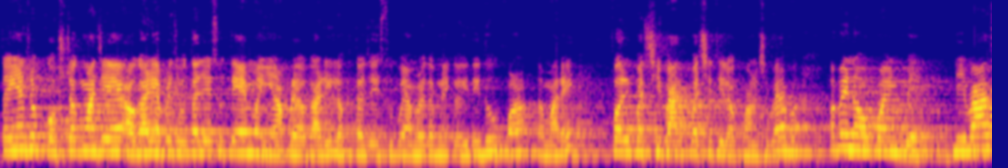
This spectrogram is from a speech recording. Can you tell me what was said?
તો અહીંયા જો કોષ્ટકમાં જે અગાડી આપણે જોતા જઈશું, તેમ અહીંયા આપણે અગાડી લખતા જઈશું. ભાઈ આપણે તમને કહી દીધું, પણ તમારે ફરી પછી, બાર પછીથી લખવાનું છે. બરાબર? હવે નવ પોઈન્ટ બે. નિવાસ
